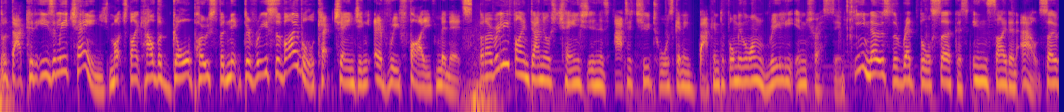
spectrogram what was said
But that could easily change, much like how the goalpost for Nyck de Vries survival kept changing every five minutes. But I really find Daniel's changed in his attitude towards getting back into Formula One really interesting. He knows the Red Bull circus inside and out, so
